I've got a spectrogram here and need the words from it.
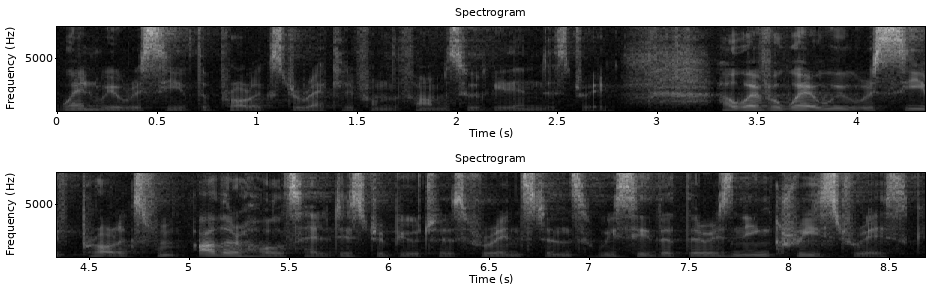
when we receive the products directly from the pharmaceutical industry. However, where we receive products from other wholesale distributors, for instance, we see that there is an increased risk.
